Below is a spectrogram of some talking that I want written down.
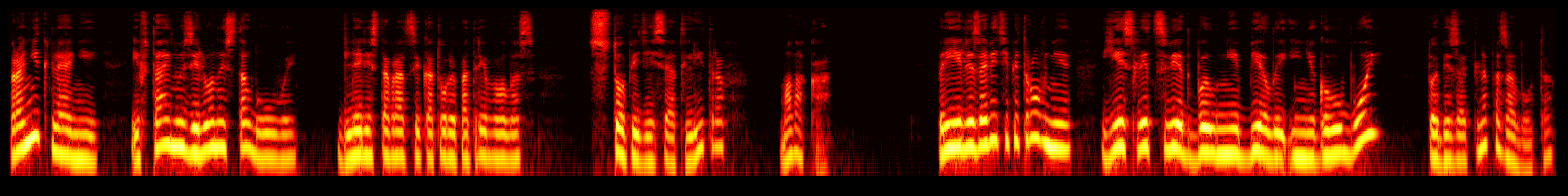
Проникли они и в тайну зеленой столовой, для реставрации которой потребовалось 150 литров молока. При Елизавете Петровне, если цвет был не белый и не голубой, то обязательно позолота.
